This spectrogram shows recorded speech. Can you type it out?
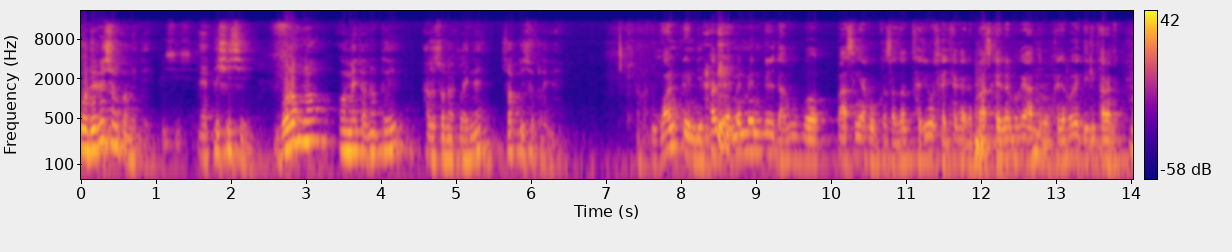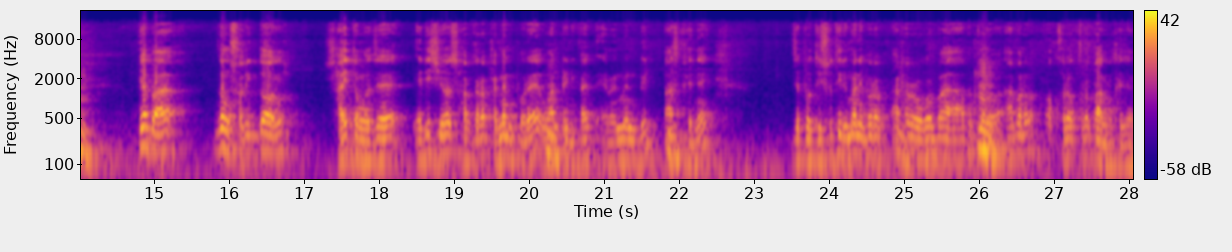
কোঅর্ডিনেশন কমিটি পিসিসি বরং ন অমেটানতে আলোচনা কলাই নাই সব কিছু কলাই নাই। One twenty five amendment bill দামগুবো পাসিং আকু কসাজাম থাইজিও সাইথাঙ্গানো পাস খাইনা বগে আন্দোলন খাইনা বগে দিলি থানাঙ্গা ইয়াবা নং শরিক দল সাহিত্য যে এডিসিও সরকার ফাইমেন পরে one twenty five amendment bill pass খাইনাই যে প্রতিশ্রুতির মানে বড় আঠারো বা আবার অক্ষর অক্ষর পালন খাইজান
